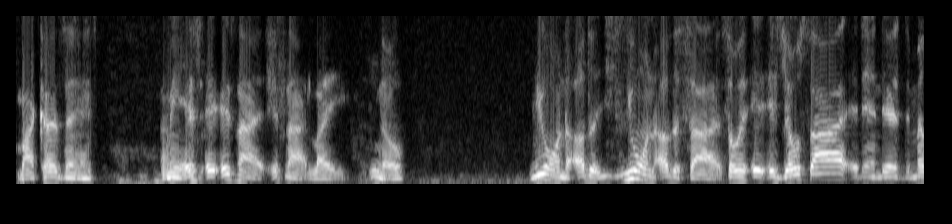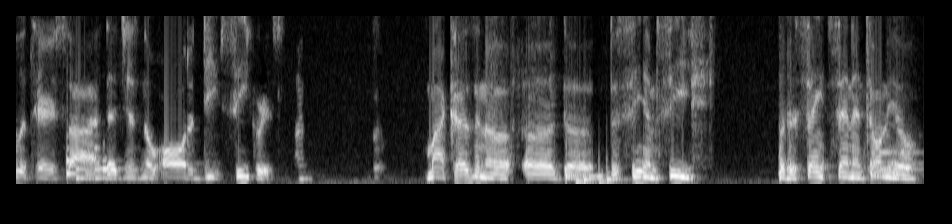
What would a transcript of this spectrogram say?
My cousin. I mean, it's it's not it's not like you know. You on the other you on the other side, so it, it's your side, and then there's the military side that just know all the deep secrets. My cousin, uh, uh the the CMC for the Saint San Antonio.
